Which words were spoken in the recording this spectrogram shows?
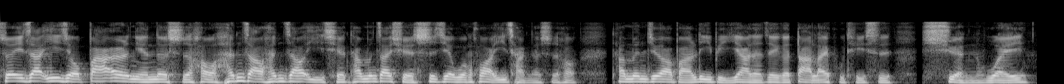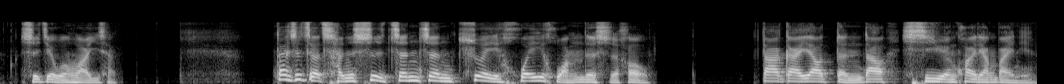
所以在一九八二年的时候，很早很早以前，他们在选世界文化遗产的时候，他们就要把利比亚的这个大莱普提斯选为世界文化遗产。但是这城市真正最辉煌的时候，大概要等到西元快两百年，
